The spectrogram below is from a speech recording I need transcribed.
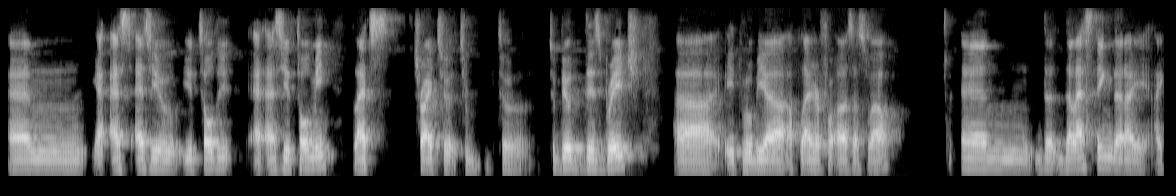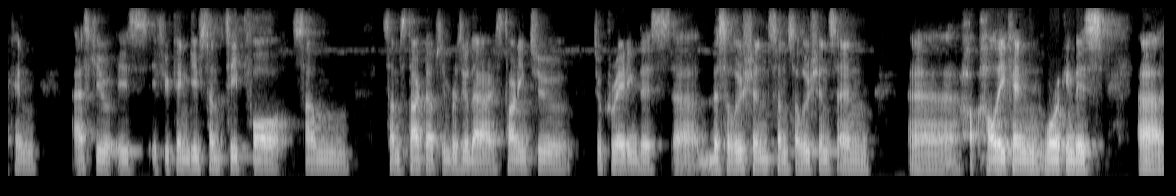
And yeah, as, as you, you told you, as you told me, let's try to, to, to, to build this bridge. Uh, it will be a, a, pleasure for us as well. And the, the last thing that I, I can ask you is if you can give some tip for some some startups in Brazil that are starting to to creating this uh, the solution, some solutions, and uh, how, how, they can work in this uh,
